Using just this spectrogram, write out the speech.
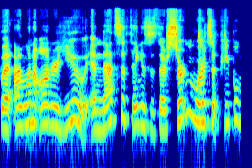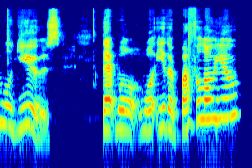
but I want to honor you. And that's the thing is, is there's certain words that people will use that will will either buffalo you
